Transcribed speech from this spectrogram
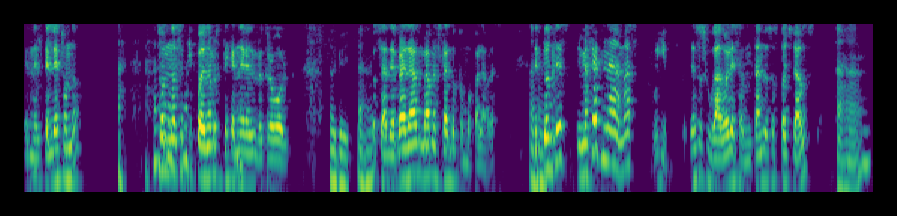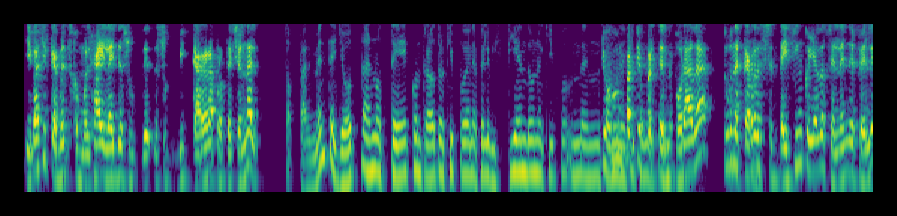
en el teléfono, son ese tipo de nombres que te genera el Retro Bowl. o sea, de verdad va mezclando como palabras. Entonces, imagínate nada más, oye, esos jugadores anotando esos touchdowns. Y básicamente es como el highlight de su, carrera profesional. Totalmente. Yo anoté contra otro equipo de NFL vistiendo un equipo. Yo jugué un partido pretemporada, tuve una carrera de 65 yardas en la NFL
